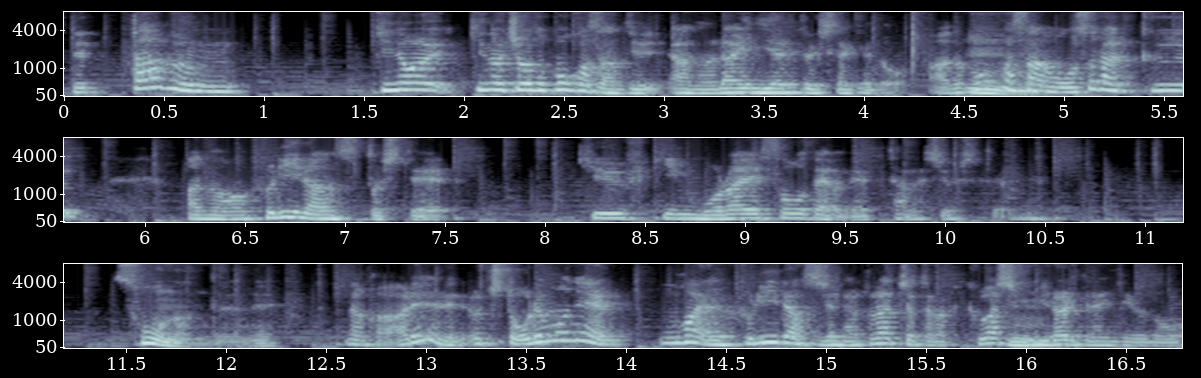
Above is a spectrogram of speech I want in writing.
で、多分昨日、昨日ちょうどポコさんってあの LINE でやり取りしたけど、あのポコさんおそらく、あのフリーランスとして給付金もらえそうだよねって話をしてたよね。そうなんだよね。なんかあれだよね、ちょっと俺もね、もはやフリーランスじゃなくなっちゃったから詳しく見られてないんだけど、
